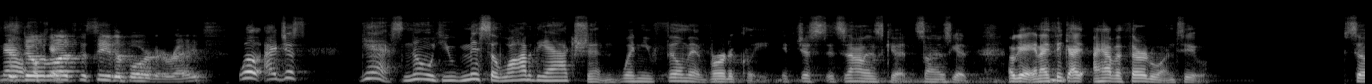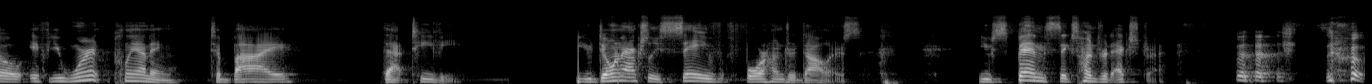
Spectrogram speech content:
now, no okay. one wants to see the border, right? Well, I just yes, no, you miss a lot of the action when you film it vertically. It just it's not as good. It's not as good. Okay, and I think I, I have a third one too. So if you weren't planning to buy that TV, you don't actually save four hundred dollars. You spend six hundred extra. so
